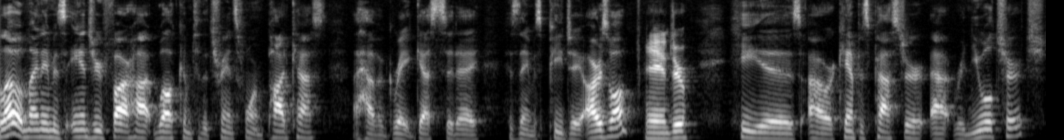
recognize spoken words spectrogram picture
Hello, my name is Andrew Farhat. Welcome to the Transform Podcast. I have a great guest today. His name is PJ Arswald. Hey, Andrew. He is our campus pastor at Renewal Church,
